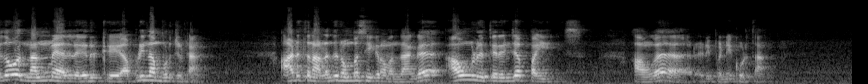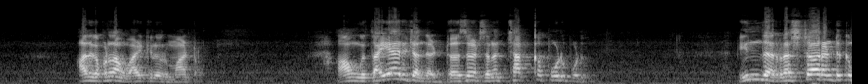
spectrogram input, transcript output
ஏதோ ஒரு நன்மை அதில் இருக்குது அப்படின்னு தான் புரிஞ்சுக்கிட்டாங்க. அடுத்த நாள் வந்து ரொம்ப சீக்கிரம் வந்தாங்க. அவங்களுக்கு தெரிஞ்ச பைஸ் அவங்க ரெடி பண்ணி கொடுத்தாங்க. அதுக்கப்புறம் தான் வாழ்க்கையில் ஒரு மாற்றம். அவங்க தயாரித்த அந்த டெசர்ட்ஸ் எல்லாம் சக்க போடு போடுது. இந்த ரெஸ்டாரண்ட்டுக்கு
